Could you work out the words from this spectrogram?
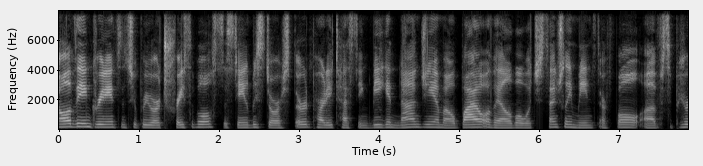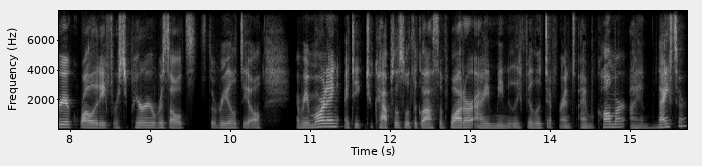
All of the ingredients in Super You are traceable, sustainably sourced, third party testing, vegan, non GMO, bioavailable, which essentially means they're full of superior quality for superior results. It's the real deal. Every morning, I take two capsules with a glass of water. I immediately feel a difference. I am calmer. I am nicer.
